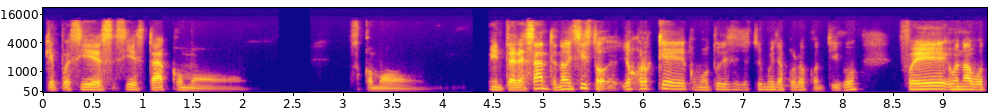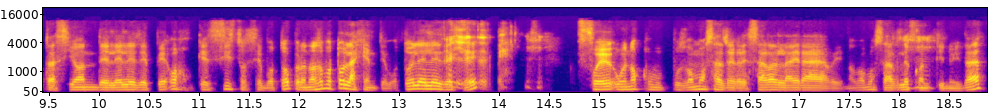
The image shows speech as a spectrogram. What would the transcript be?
Que pues sí es, sí está como, pues, como interesante, ¿no? Insisto, yo creo que, como tú dices, yo estoy muy de acuerdo contigo, fue una votación del LDP, ojo, que insisto, se votó, pero no se votó la gente, votó el LDP, LDP. fue uno como, pues vamos a regresar a la era AVE, ¿no? Vamos a darle Ujú. continuidad,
